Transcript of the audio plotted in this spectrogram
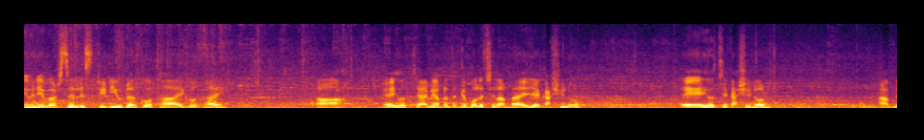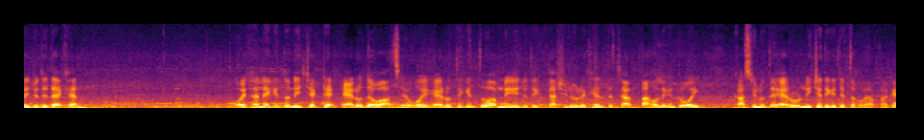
ইউনিভার্সাল স্টুডিওটা কোথায় কোথায়? এই হচ্ছে আমি আপনাদেরকে বলেছিলাম না, এই যে কাশিনোর এই হচ্ছে কাশিনোর আপনি যদি দেখেন ওইখানে কিন্তু নিচে একটা অ্যারো দেওয়া আছে। ওই অ্যারোতে কিন্তু আপনি যদি কাশিনোরে খেলতে চান, তাহলে কিন্তু ওই কাশিনোতে অ্যারোর নিচে দিকে যেতে হবে আপনাকে।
